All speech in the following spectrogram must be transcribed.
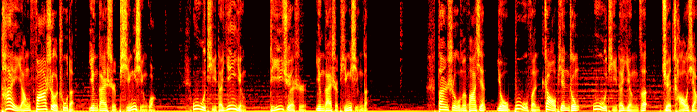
太阳发射出的应该是平行光，物体的阴影的确是应该是平行的。但是我们发现有部分照片中物体的影子却朝向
